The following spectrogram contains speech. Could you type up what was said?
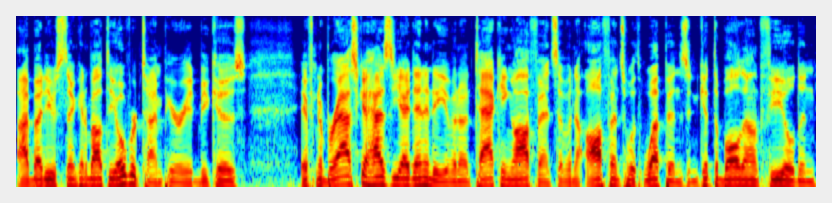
I bet he was thinking about the overtime period because if Nebraska has the identity of an attacking offense, of an offense with weapons, and get the ball downfield and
